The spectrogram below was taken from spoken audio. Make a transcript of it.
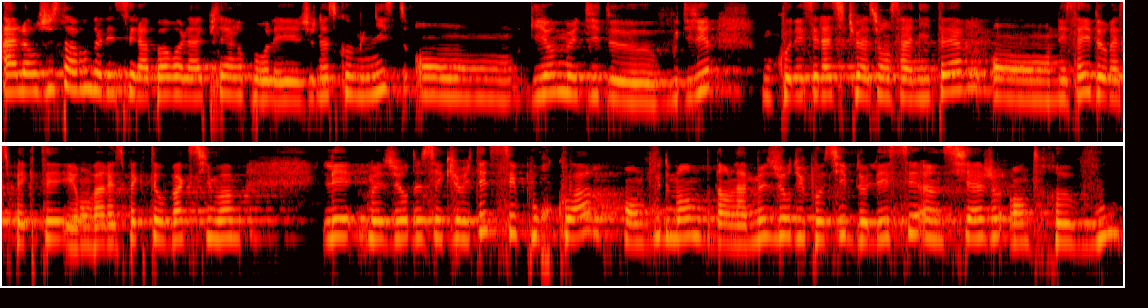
Alors, juste avant de laisser la parole à Pierre pour les jeunesses communistes. Guillaume me dit de vous dire, vous connaissez la situation sanitaire, on essaye de respecter et on va respecter au maximum les mesures de sécurité. C'est pourquoi on vous demande, dans la mesure du possible, de laisser un siège entre vous.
